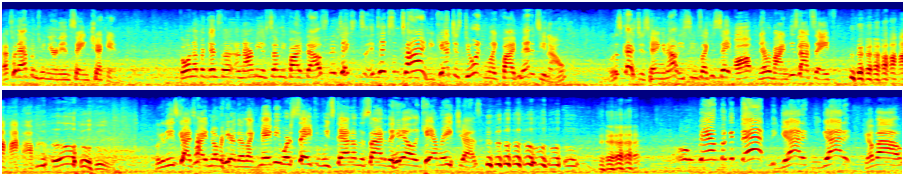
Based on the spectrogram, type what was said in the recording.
That's what happens when you're an insane chicken. Going up against a, an army of 75,000, it takes it takes some time. You can't just do it in like five minutes, you know. Well, this guy's just hanging out. He seems like he's safe. Oh, never mind. He's not safe. Look at these guys hiding over here. They're like, maybe we're safe if we stand on the side of the hill. He can't reach us. oh, man, look at that. You got it. You got it. Come on.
